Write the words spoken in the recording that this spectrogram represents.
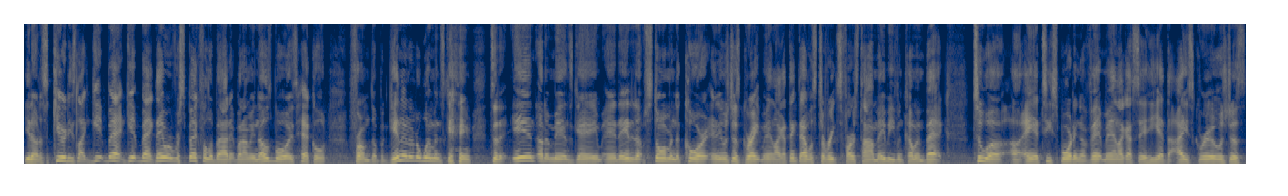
you know, the security's like, get back, get back. They were respectful about it, but I mean, those boys heckled from the beginning of the women's game to the end of the men's game, and they ended up storming the court, and it was just great, man. Like, I think that was Tarik's first time, maybe even coming back to a, a A&T sporting event, man. Like I said, he had the ice grill. It was just,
